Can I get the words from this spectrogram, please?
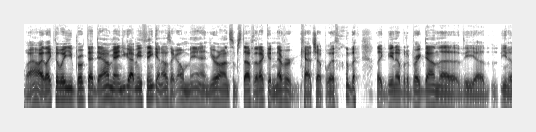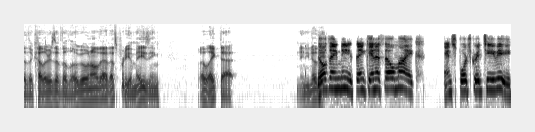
Wow, I like the way you broke that down, man. You got me thinking. I was like, "Oh man, you're on some stuff that I could never catch up with, like being able to break down the the uh, you know the colors of the logo and all that. That's pretty amazing. I like that. And you know, don't they, think me, think NFL Mike and Sports Grid TV.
